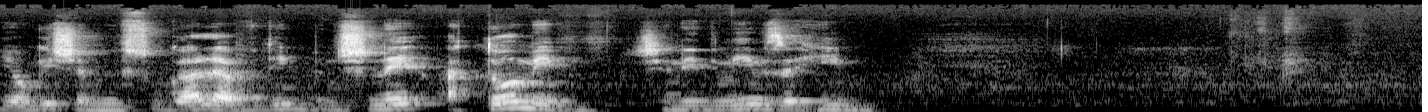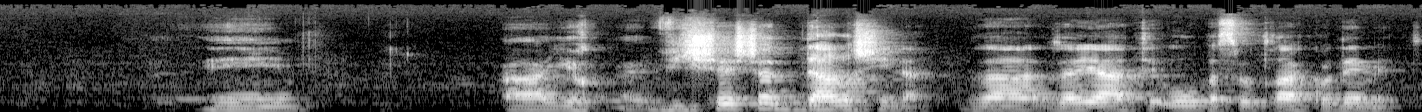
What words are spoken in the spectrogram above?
יוגי שמסוגל להבדיל בין שני אטומים שנדמים זהים. אה, ויששה דרשינה, זה, זה היה התיאור בסוטרה הקודמת,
